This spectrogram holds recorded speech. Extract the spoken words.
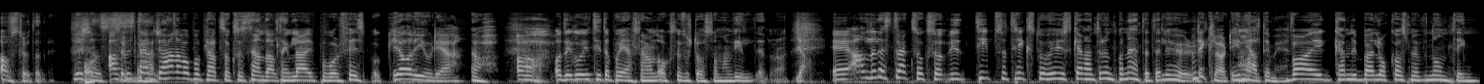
avslutade det. Känns Assistent. Johanna var på plats också och sände allting live på vår Facebook. Ja, det gjorde jag. Ja. Och det går ju att titta på i efterhand också förstås om man vill det. Då. Ja. Eh, alldeles strax också, tips och tricks, du har ju skannat runt på nätet, eller hur? Det är klart, det hinner jag alltid med. Vad, kan du bara locka oss med någonting?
